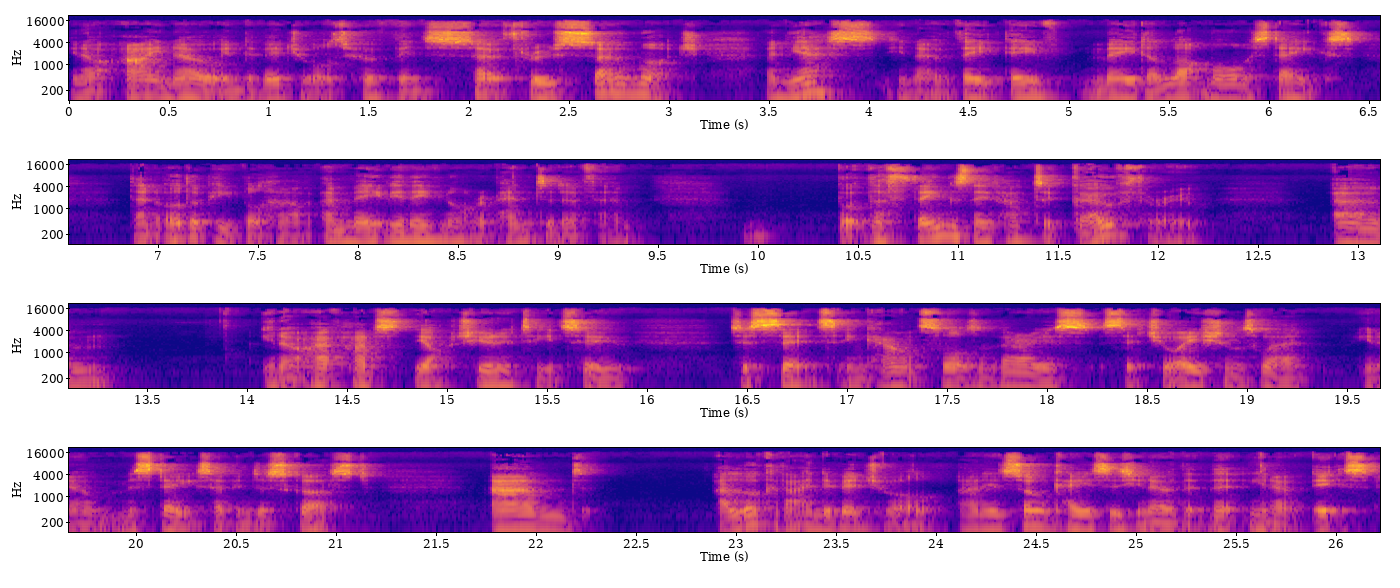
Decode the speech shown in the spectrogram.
You know, I know individuals who have been so through so much, and yes, you know, they, they've made a lot more mistakes than other people have, and maybe they've not repented of them. But the things they've had to go through, um, you know, I've had the opportunity to to sit in councils and various situations where you know mistakes have been discussed, and I look at that individual, and in some cases, you know that, that you know it's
